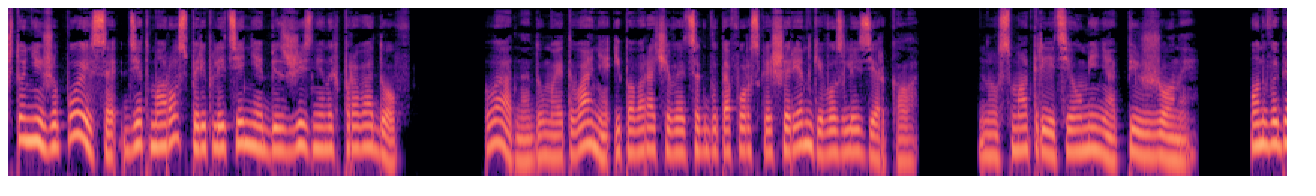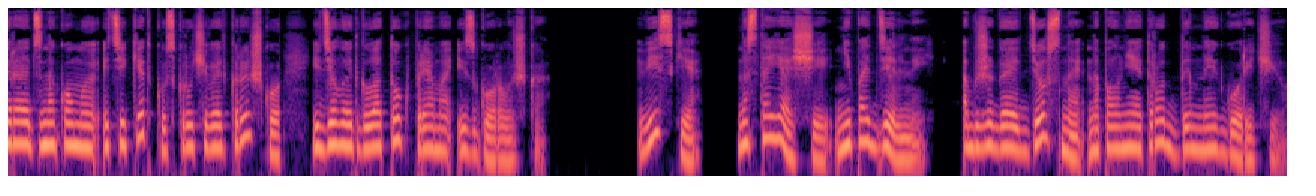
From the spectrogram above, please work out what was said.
что ниже пояса Дед Мороз переплетение безжизненных проводов. «Ладно», — думает Ваня и поворачивается к бутафорской шеренге возле зеркала. «Ну, смотрите у меня, пижоны. Он выбирает знакомую этикетку, скручивает крышку и делает глоток прямо из горлышка. Виски настоящий, неподдельный, обжигает десны, наполняет рот дымной горечью.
